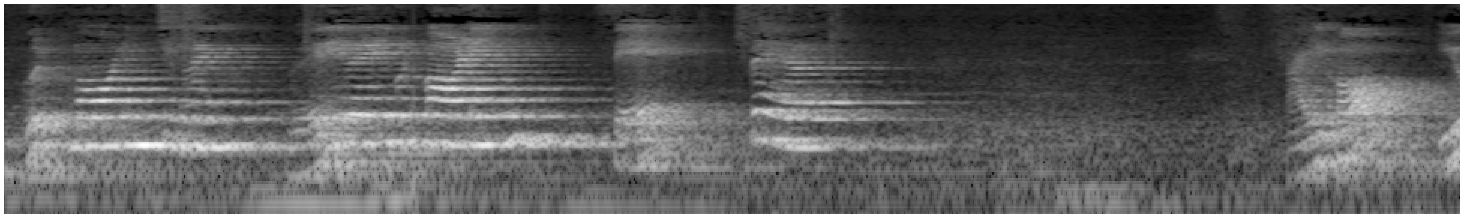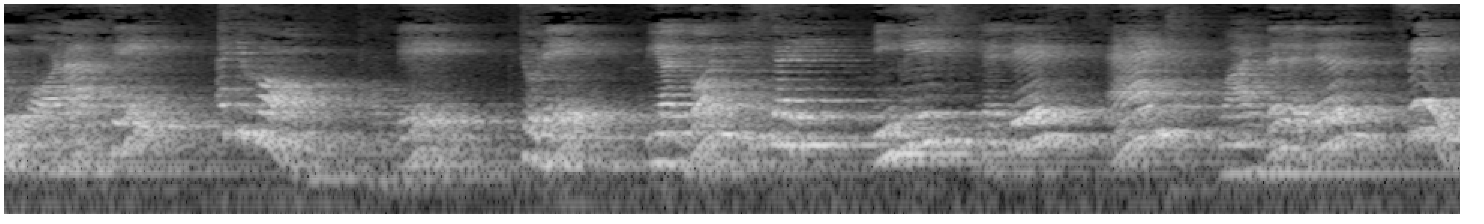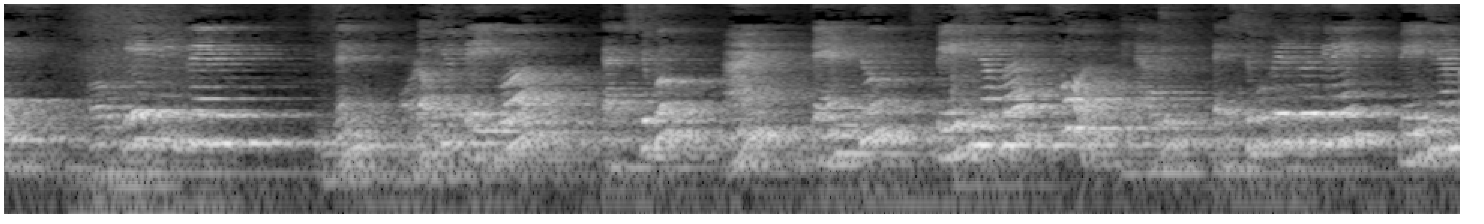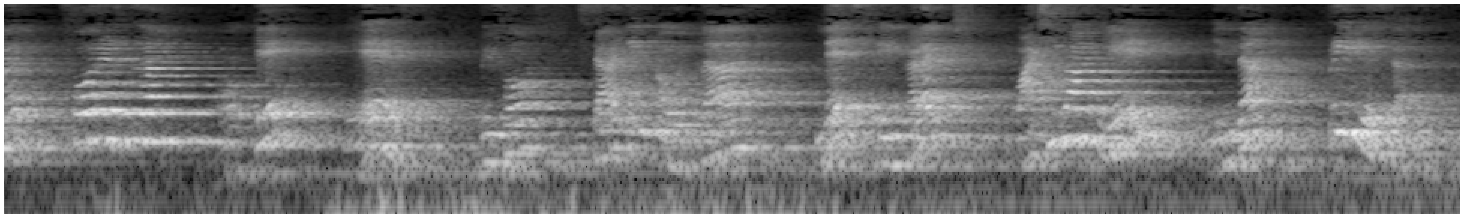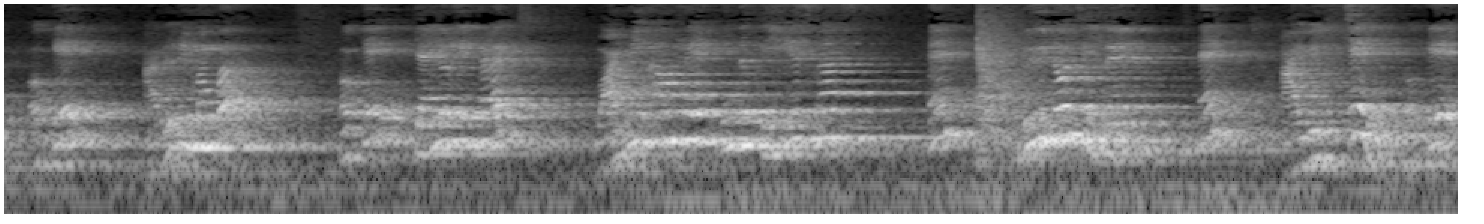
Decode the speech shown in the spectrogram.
Good morning, children. program. Okay? Yes. Before starting our class, let's recollect what you have learned in the previous class. Okay? Are you remember? Okay? Can you recollect what we have learned in the previous class? And do you know children? And I will tell. Okay?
